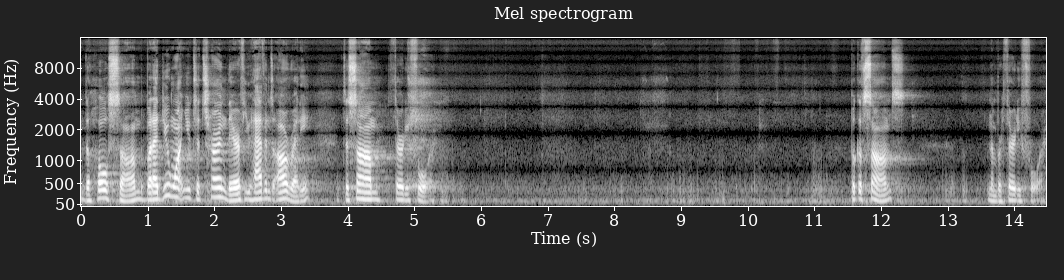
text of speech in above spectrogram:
the whole psalm, but I do want you to turn there, if you haven't already, to Psalm 34. Book of Psalms, number 34.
